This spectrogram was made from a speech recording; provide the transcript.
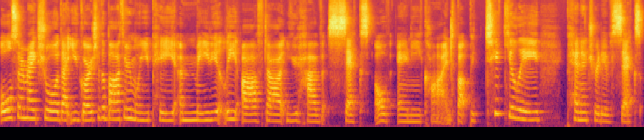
Also, make sure that you go to the bathroom or you pee immediately after you have sex of any kind, but particularly penetrative sex.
